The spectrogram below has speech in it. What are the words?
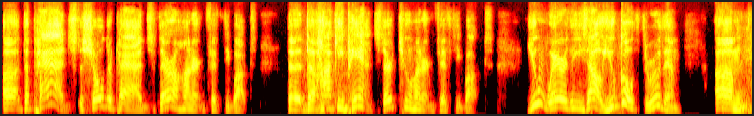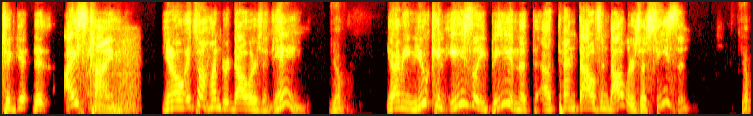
Uh, the pads, the shoulder pads, they're 150 bucks. The the hockey pants, they're 250 bucks. You wear these out, you go through them um, to get the ice time. You know, it's a hundred dollars a game. Yep. Yeah, I mean, you can easily be in the uh, ten thousand dollars a season. Yep.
